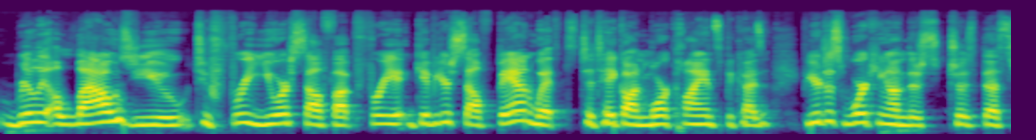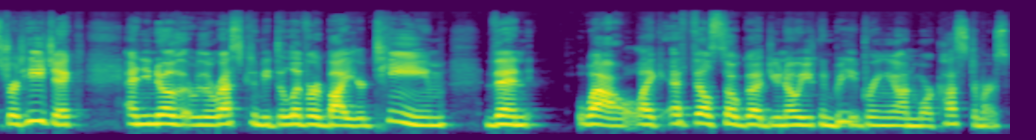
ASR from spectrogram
really allows you to free yourself up, free, give yourself bandwidth to take on more clients. Because if you're just working on the, the strategic and you know that the rest can be delivered by your team, then wow, like it feels so good. You know, you can be bringing on more customers.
